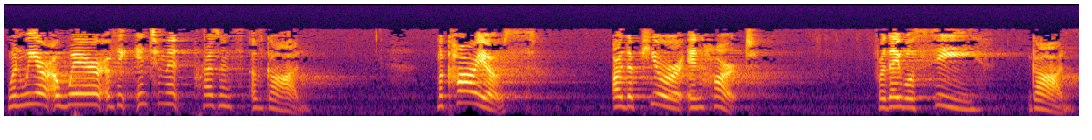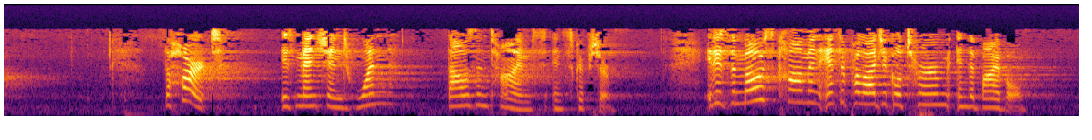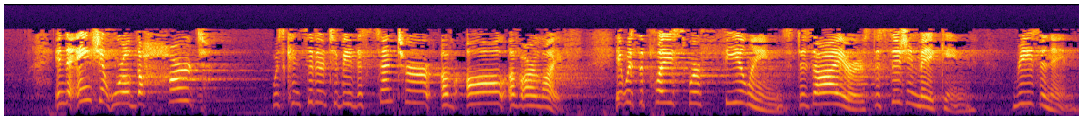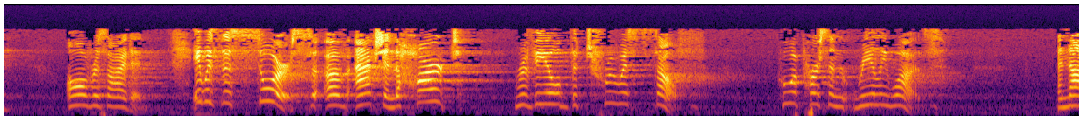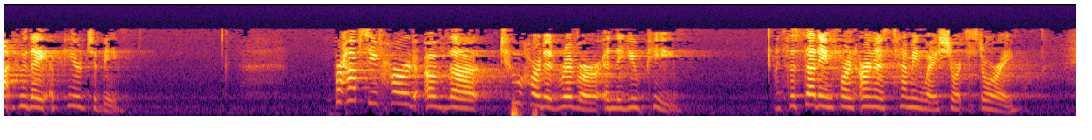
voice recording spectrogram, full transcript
when we are aware of the intimate presence of God. Makarios are the pure in heart, for they will see God. The heart is mentioned 1,000 times in Scripture. It is the most common anthropological term in the Bible. In the ancient world, the heart was considered to be the center of all of our life. It was the place where feelings, desires, decision making, reasoning all resided. It was the source of action. The heart revealed the truest self, who a person really was, and not who they appeared to be. Perhaps you've heard of the Two Hearted River in the UP. It's the setting for an Ernest Hemingway short story.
